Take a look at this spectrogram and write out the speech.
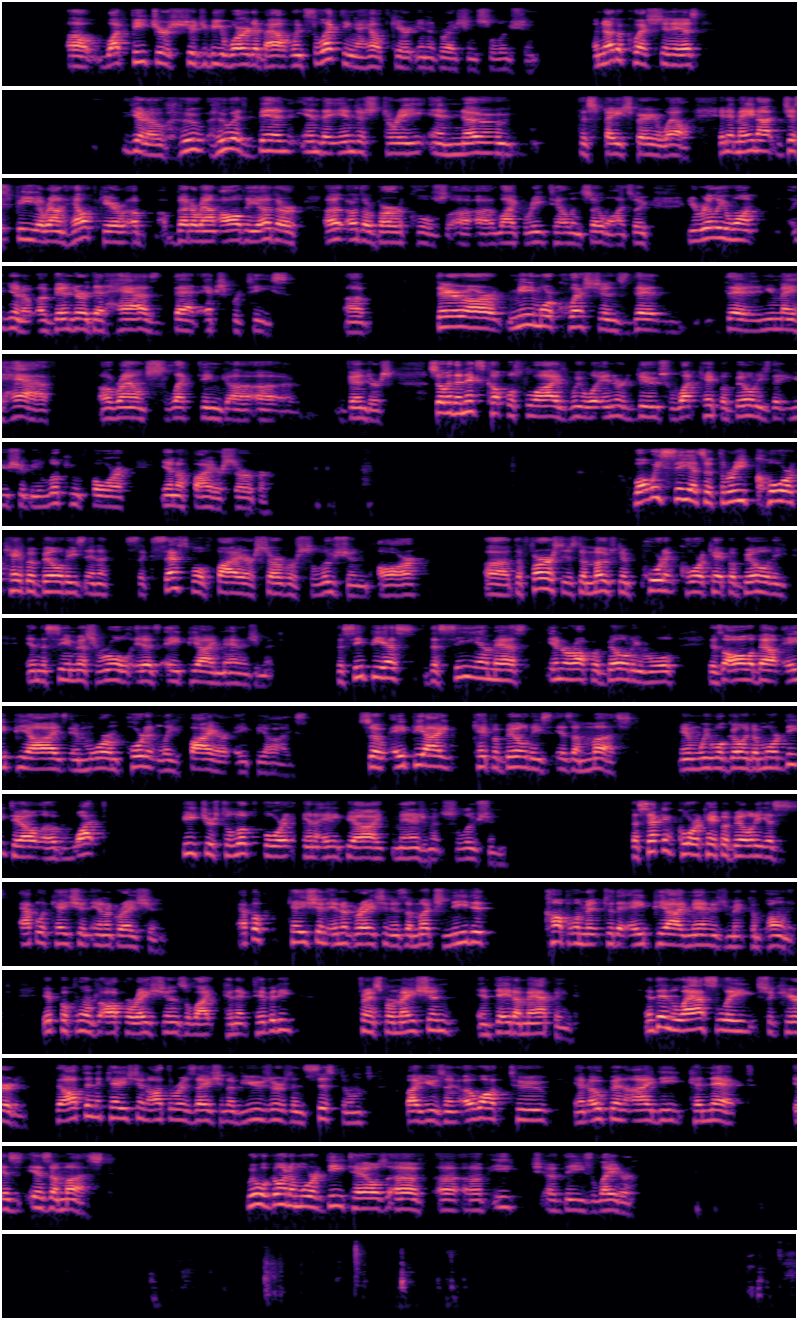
Uh, what features should you be worried about when selecting a healthcare integration solution? Another question is, you know, who who has been in the industry and know the space very well. And it may not just be around healthcare, uh, but around all the other uh, other verticals uh, uh, like retail and so on. So you really want, you know, a vendor that has that expertise. Uh, there are many more questions that that you may have around selecting uh, vendors. So in the next couple slides, we will introduce what capabilities that you should be looking for in a FHIR server. What we see as the three core capabilities in a successful FHIR server solution are, uh, the first is the most important core capability in the CMS rule is API management. The CPS, the CMS interoperability rule is all about APIs and more importantly, FHIR APIs. So API capabilities is a must. And we will go into more detail of what features to look for in an API management solution. The second core capability is application integration. Application integration is a much needed complement to the API management component. It performs operations like connectivity, transformation, and data mapping. And then lastly, security. The authentication authorization of users and systems by using OAuth 2 and OpenID Connect is, is a must. We will go into more details of, uh, of each of these later.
